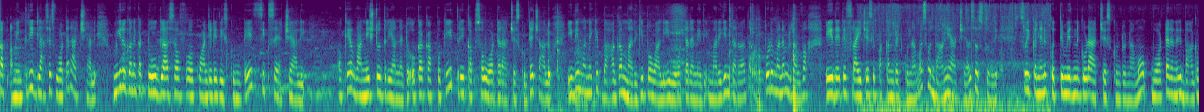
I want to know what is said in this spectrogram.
cup I mean three glasses water add చేయాలి. మీరు కనుక టూ గ్లాస్ ఆఫ్ క్వాంటిటీ తీసుకుంటే సిక్స్ యాడ్ చేయాలి. Okay one is to three అన్నట్టు. ఒక కప్పుకి three cups of water add చేసుకుంటే చాలు. ఇది మనకి బాగా మరిగిపోవాలి ఈ వాటర్ అనేది. మరిగిన తర్వాత అప్పుడు మనం రవ్వ ఏదైతే ఫ్రై చేసి పక్కన పెట్టుకున్నామో సో దాన్ని యాడ్ చేయాల్సి వస్తుంది. సో ఇక్కడ నేను కొత్తిమీరని కూడా యాడ్ చేసుకుంటున్నాము. వాటర్ అనేది బాగా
